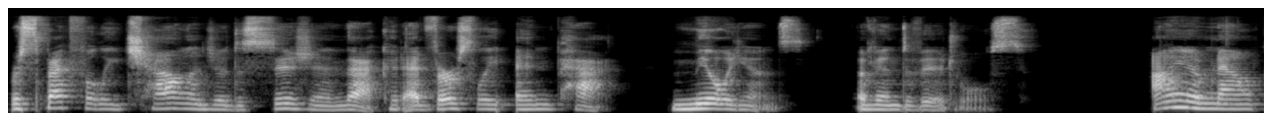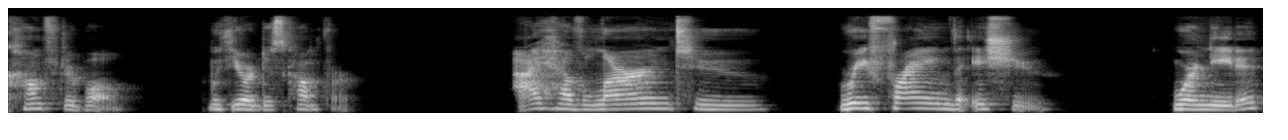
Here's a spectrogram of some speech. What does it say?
respectfully challenge a decision that could adversely impact millions of individuals, I am now comfortable with your discomfort. I have learned to reframe the issue where needed,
